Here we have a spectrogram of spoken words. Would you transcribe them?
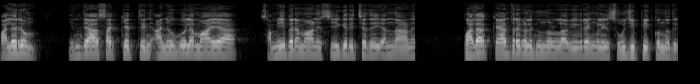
പലരും ഇന്ത്യ സഖ്യത്തിന് അനുകൂലമായ സമീപനമാണ് സ്വീകരിച്ചത് എന്നാണ് പല കേന്ദ്രങ്ങളിൽ നിന്നുള്ള വിവരങ്ങളിൽ സൂചിപ്പിക്കുന്നത്.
